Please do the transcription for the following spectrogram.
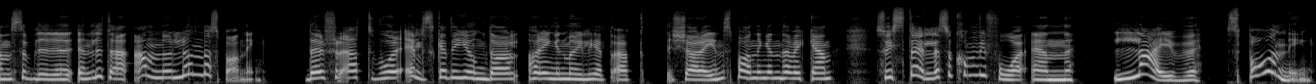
Veckan så blir det en lite annorlunda spaning. Därför att vår älskade Ljungdahl har ingen möjlighet att köra in spaningen den här veckan. Så istället så kommer vi få en live-spaning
